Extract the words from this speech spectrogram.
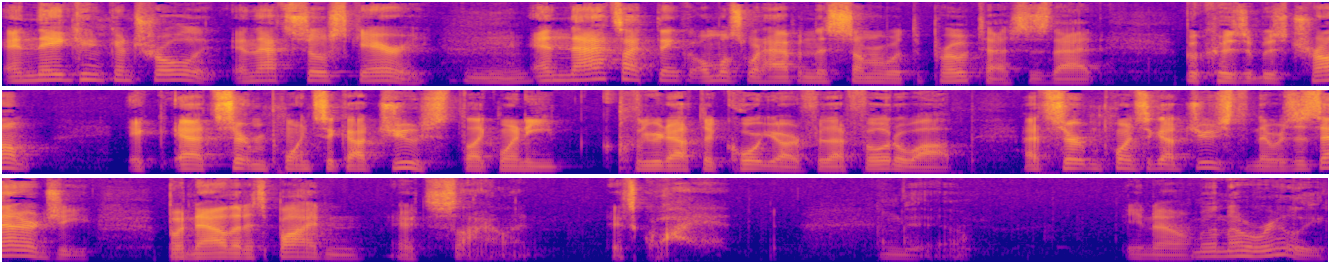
and they can control it and that's so scary mm-hmm. and that's i think almost what happened this summer with the protests is that because it was trump it, at certain points it got juiced like when he cleared out the courtyard for that photo op at certain points it got juiced and there was this energy but now that it's biden it's silent it's quiet Yeah. you know Well, no, really.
